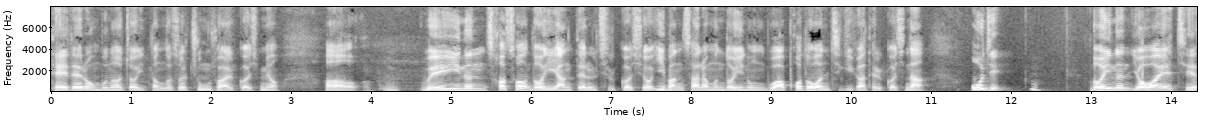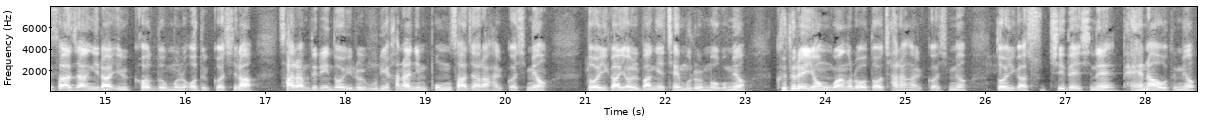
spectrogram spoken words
대대로 무너져 있던 것을 중수할 것이며 어, 외인은 서서 너희 양떼를 칠 것이요. 이방 사람은 너희 농부와 포도원 지기가 될 것이나 오직 너희는 여호와의 제사장이라 일컬음을 얻을 것이라 사람들이 너희를 우리 하나님 봉사자라 할 것이며 너희가 열방의 재물을 먹으며 그들의 영광을 얻어 자랑할 것이며 너희가 수치 대신에 배나 얻으며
